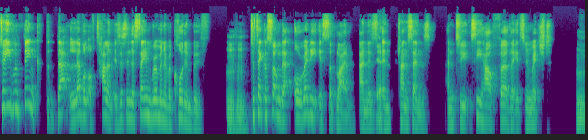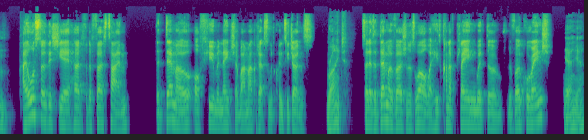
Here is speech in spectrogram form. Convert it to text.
to even think that that level of talent is just in the same room in a recording booth mm-hmm. to take a song that already is sublime and is yeah. and transcends, and to see how further it's enriched. Mm. I also this year heard for the first time the demo of Human Nature by Michael Jackson with Quincy Jones. Right. So there's a demo version as well where he's kind of playing with the the vocal range. Yeah, yeah.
